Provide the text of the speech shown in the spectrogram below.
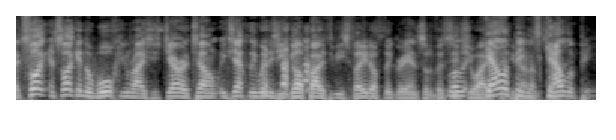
It's like it's like in the walking races. Jared tell him exactly when has he got both of his feet off the ground, sort of a well situation. if you know galloping what is galloping,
